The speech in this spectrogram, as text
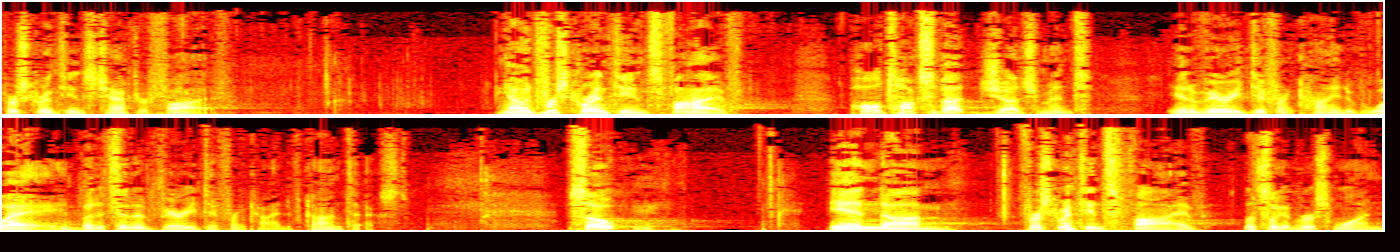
1 Corinthians chapter 5. Now in 1 Corinthians 5, Paul talks about judgment in a very different kind of way, but it's in a very different kind of context. So in um, 1 Corinthians 5, let's look at verse 1.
